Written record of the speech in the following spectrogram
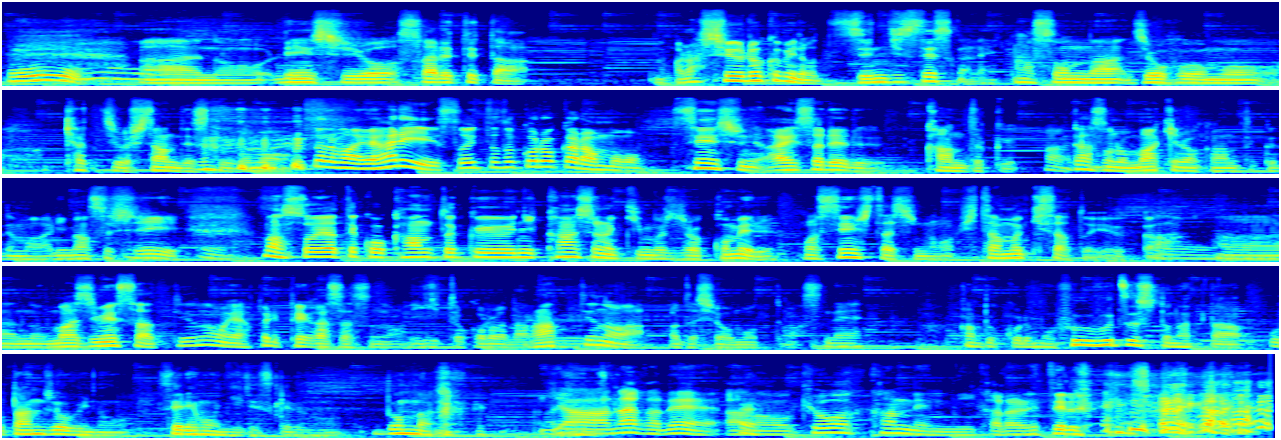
あの練習をされてたのかな？収録日の前日ですかね、まあ、そんな情報もキャッチをしたんですけれども。ただまあやはりそういったところからも選手に愛される監督はい。がその牧野監督でもありますし、えまあ、そうやってこう監督に感謝の気持ちを込めるこの選手たちのひたむきさというかおあの真面目さっていうのもやっぱりペガサスのいいところだなっていうのは私は思ってますね。監督これも風物詩となったお誕生日のセレモニーですけれどもどんないやーなんかね、あの 凶悪観念に駆られてるんじゃないかな。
